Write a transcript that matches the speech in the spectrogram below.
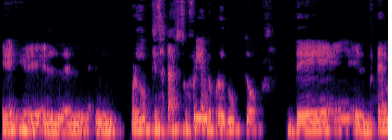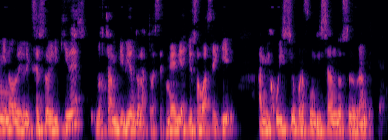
eh, el, producto que se está sufriendo producto del término del exceso de liquidez lo están viviendo las clases medias y eso va a seguir, a mi juicio, profundizándose durante este año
